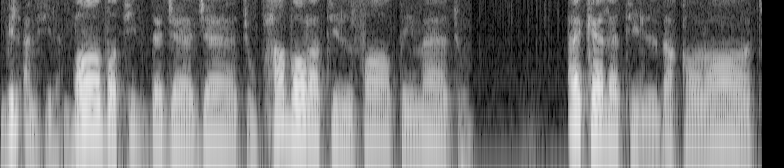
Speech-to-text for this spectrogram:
بالأمثلة باضت الدجاجات حضرت الفاطمات أكلت البقرات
